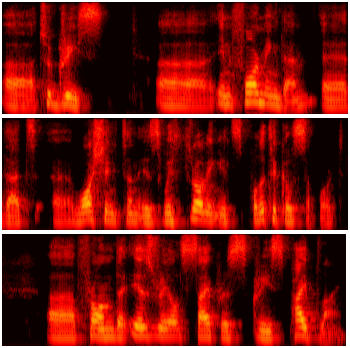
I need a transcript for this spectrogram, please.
uh, to Greece uh, informing them uh, that uh, Washington is withdrawing its political support from the Israel Cyprus Greece pipeline.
